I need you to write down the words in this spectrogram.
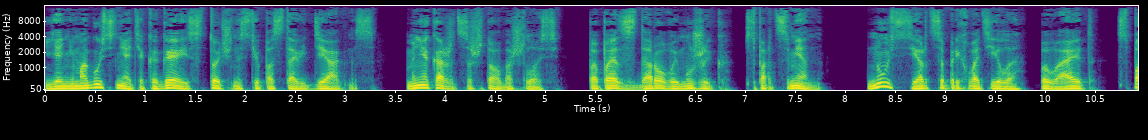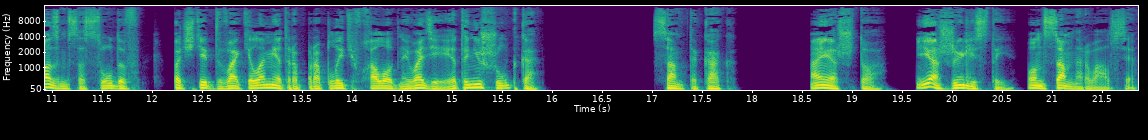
Я не могу снять ЭКГ и с точностью поставить диагноз. Мне кажется, что обошлось. ПП здоровый мужик, спортсмен. Ну, сердце прихватило, бывает. Спазм сосудов. Почти два километра проплыть в холодной воде. Это не шутка. Сам-то как? А я что? Я жилистый. Он сам нарвался.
